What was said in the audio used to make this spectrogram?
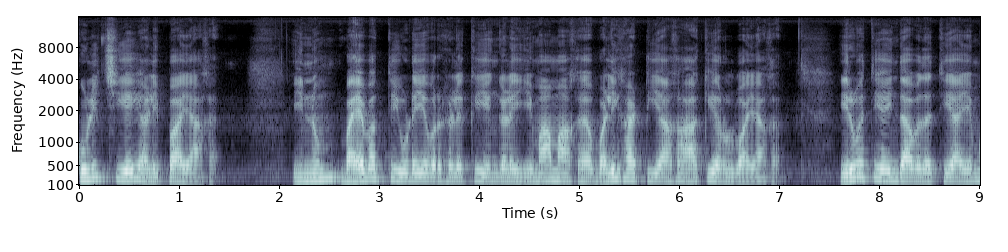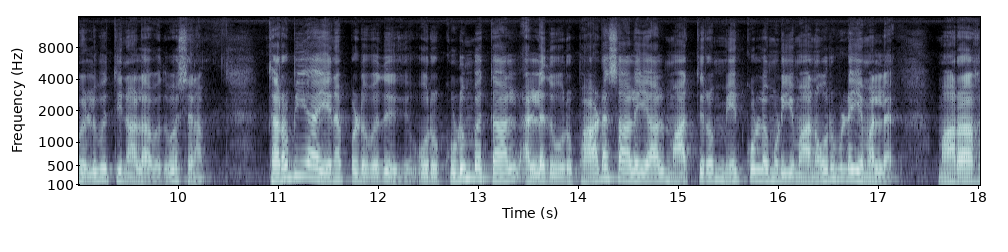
குளிர்ச்சியை அளிப்பாயாக. இன்னும் பயபக்தியுடையவர்களுக்கு எங்களை இமாமாக வழிகாட்டியாக ஆக்கி அருள்வாயாக இருபத்தி ஐந்தாவது அத்தியாயம் எழுபத்தி நாலாவது வசனம். தர்பியா எனப்படுவது ஒரு குடும்பத்தால் அல்லது ஒரு பாடசாலையால் மாத்திரம் மேற்கொள்ள முடியுமான ஒரு விடயம் அல்ல மாறாக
